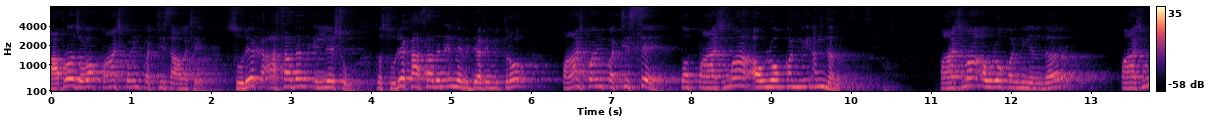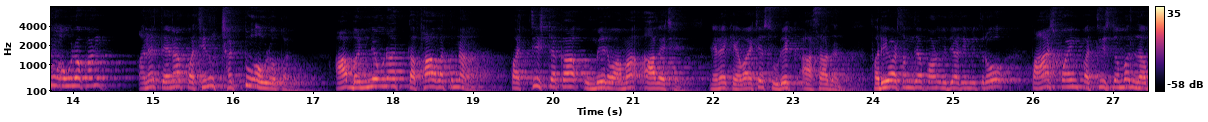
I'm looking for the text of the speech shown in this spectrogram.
આપણો જવાબ પાંચ પોઈન્ટ પચીસ આવે છે. સુરેખ આસાદન એટલે શું? તો સુરેખ આસાદન એટલે, વિદ્યાર્થી મિત્રો, પાંચ પોઈન્ટ પચીસ છે, તો પાંચમા અવલોકનની અંદર, પાંચમા અવલોકનની અંદર, પાંચમું અવલોકન અને તેના પછીનું છઠ્ઠું અવલોકન. આ બંનેઓના તફાવતના પચીસ ટકા ઉમેરવામાં આવે છે. એને કહેવાય છે સુરેખ આસાદન. ફરીવાર સમજાવવાનું વિદ્યાર્થી મિત્રો, પાંચ પોઈન્ટ પચીસનો મતલબ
